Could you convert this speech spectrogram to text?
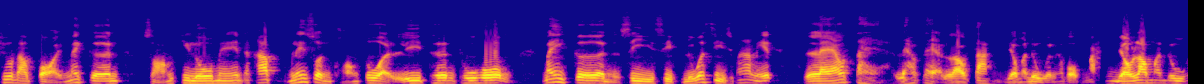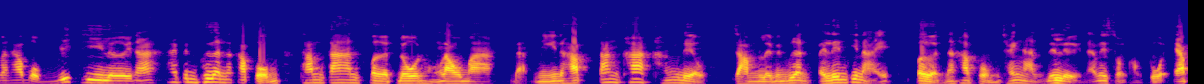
ที่เราปล่อยไม่เกิน 2 กิโลเมตรนะครับในส่วนของตัว return to home ไม่เกิน 40 หรือว่า 45 เมตร แล้วแต่แล้วแต่เราตั้งเดี๋ยวมาดูกันครับผมมาเดี๋ยวเรามาดูกันครับผมวิธีเลยนะ ให้เพื่อนๆนะครับผมทำการเปิดโดนของเรามาแบบนี้นะครับ ตั้งค่าครั้งเดียวจำเลยเพื่อนๆไปเล่นที่ไหน เปิดนะครับผมใช้งานได้เลยนะในส่วนของตัวแอป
